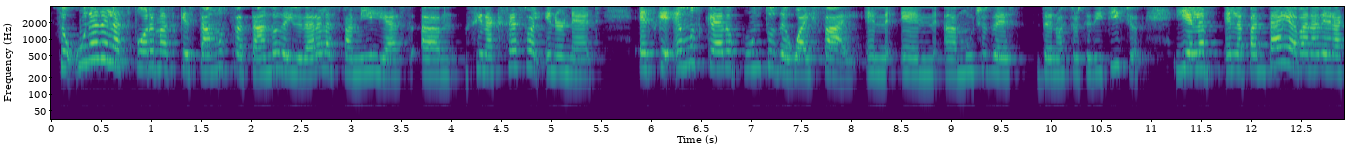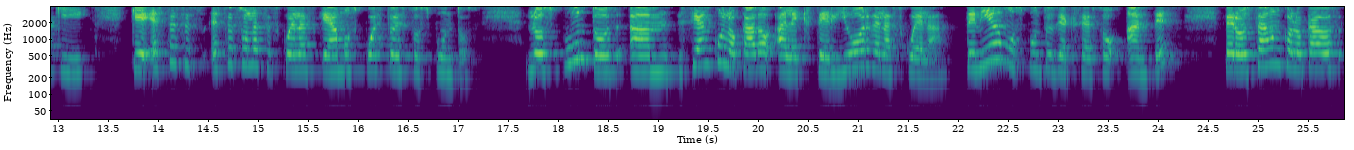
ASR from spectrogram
So, una de las formas que estamos tratando de ayudar a las familias sin acceso al Internet es que hemos creado puntos de Wi-Fi en, ah, muchos de, nuestros edificios. Y en la, en la, pantalla van a ver aquí que estas, estas son las escuelas que hemos puesto estos puntos. Los puntos se han colocado al exterior de la escuela. Teníamos puntos de acceso antes, pero estaban colocados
